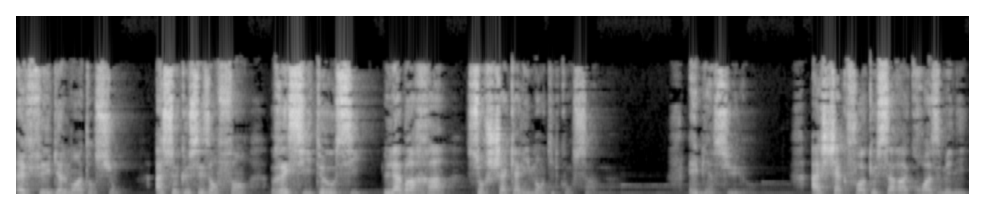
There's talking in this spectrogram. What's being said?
Elle fait également attention à ce que ses enfants récitent aussi la bracha sur chaque aliment qu'ils consomment. Et bien sûr, à chaque fois que Sarah croise Méni,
